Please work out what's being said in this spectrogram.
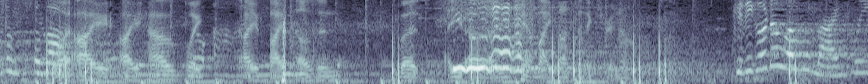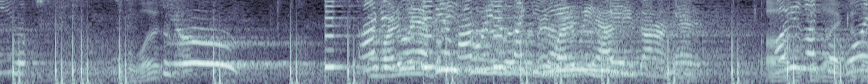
I want this one so well. I I have like I have five thousand, but I, uh, you can't buy cosmetics right now. So Can you go to level 9, please? But what? I Why do we have these? like Wait, why do we have these on our heads? Uh, Why you because like the I- boy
